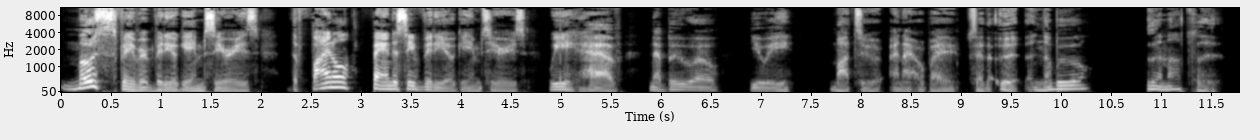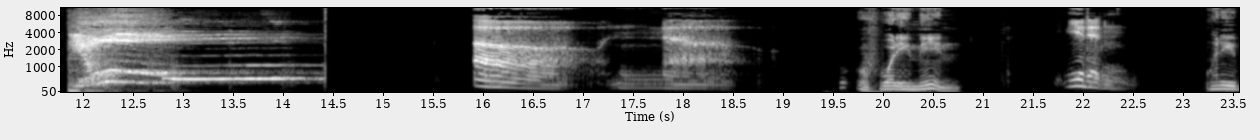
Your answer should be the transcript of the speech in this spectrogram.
most favorite video game series, the Final Fantasy video game series. We have Nabuo Yui Matsu, and I hope I said that. Uh, Nabuo Uematsu. Uh, What do you mean? You didn't. What do you?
